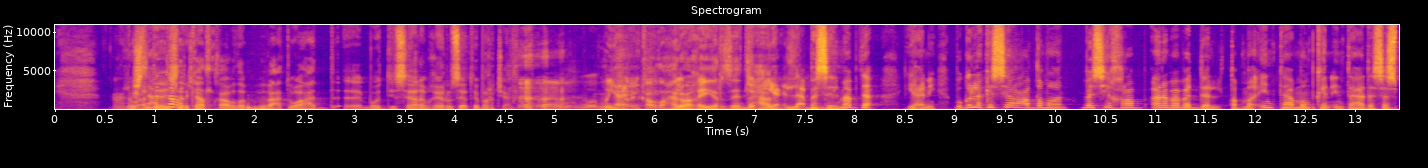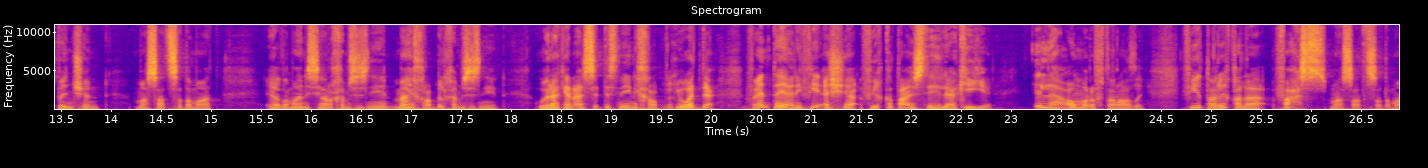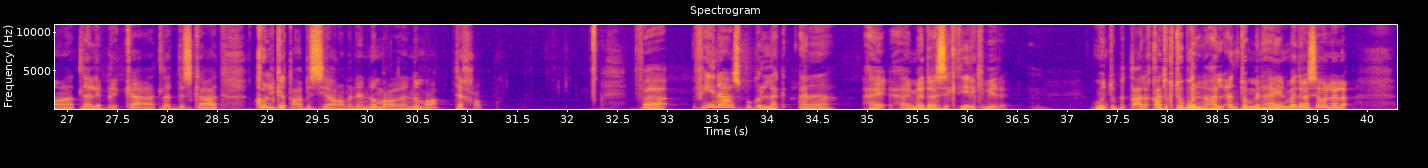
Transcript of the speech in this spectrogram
لو مش عندي. شركات القابضة ببعت واحد بودي سيارة بغيره زيت وبرجع. يعني القابضه حلوة غير زيت لحاله لا بس المبدأ يعني بقول لك السيارة على الضمان بس يخرب أنا ببدل. طب ما أنت ممكن أنت هذا suspension مصاد صدمات يا ضمان السيارة خمس سنين ما يخرب بالخمس سنين ولكن على الست سنين يخرب. يودع. فأنت يعني في أشياء في قطع استهلاكية لها عمر افتراضي. في طريقة لفحص مصاد الصدمات للبريكات للديسكات كل قطعة بالسيارة من النمرة للنمره تخرب. ففي ناس بقول لك أنا هاي هاي مدرسة كثير كبيرة. وأنتم بالتعليقات اكتبوا لنا هل أنتم من هاي المدرسة ولا لا؟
